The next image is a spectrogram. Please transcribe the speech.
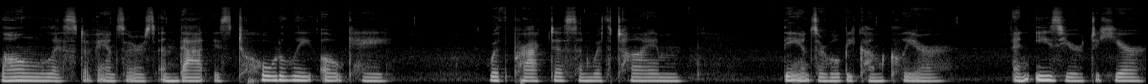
long list of answers, and that is totally okay with practice and with time, the answer will become clear and easier to hear.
